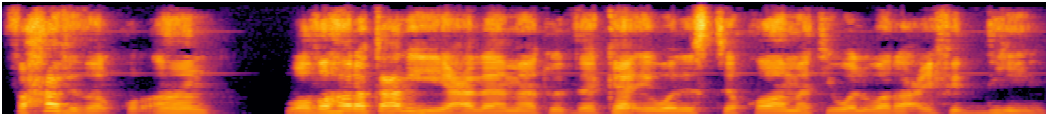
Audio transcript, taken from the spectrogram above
فحفظ القرآن وظهرت عليه علامات الذكاء والاستقامة والورع في الدين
